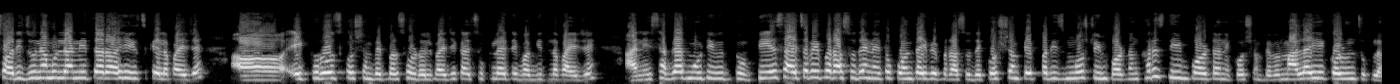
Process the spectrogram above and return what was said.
सॉरी जुन्या मुलांनी तर हेच केलं पाहिजे. एक रोज क्वेश्चन पेपर सोडवले पाहिजे. काय चुकलंय ते बघितलं पाहिजे. आणि सगळ्यात मोठी पीएसआयचा पेपर असू दे नाही तर कोणताही पेपर असू दे question paper is most important खरंच ती इम्पॉर्टंट आहे क्वेश्चन पेपर मला हे कळून चुकलं.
